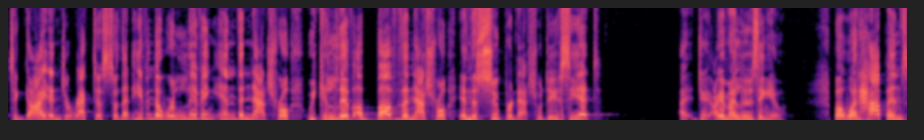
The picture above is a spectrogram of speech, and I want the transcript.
to guide and direct us so that even though we're living in the natural, we can live above the natural in the supernatural. Do you see it? I, do, am I losing you? But what happens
